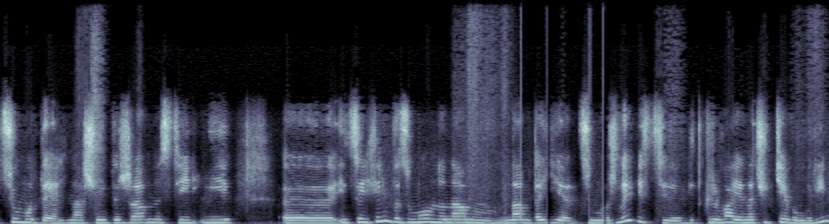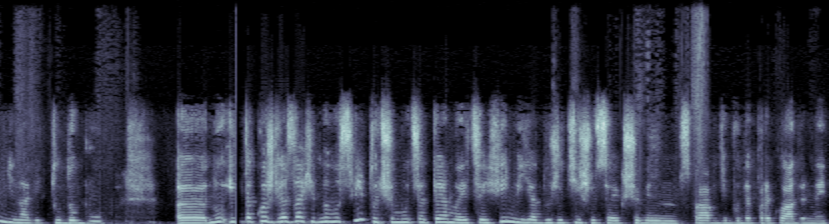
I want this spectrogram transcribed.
цю модель нашої державності, і, е, і цей фільм безумовно нам, нам дає цю можливість, відкриває на чуттєвому рівні навіть ту добу. Е, ну і також для західного світу, чому ця тема і цей фільм, і я дуже тішуся, якщо він справді буде перекладений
